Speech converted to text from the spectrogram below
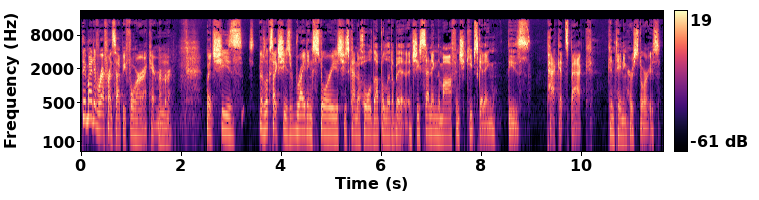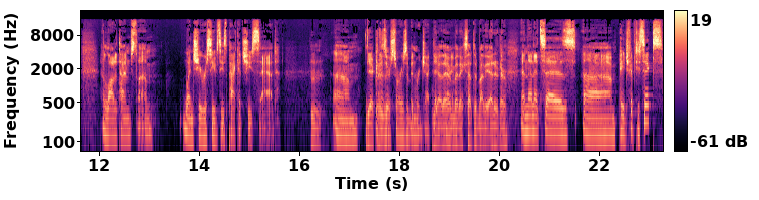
They might have referenced that before. I can't remember. But she's, it looks like she's writing stories. She's kind of holed up a little bit and she's sending them off and she keeps getting these packets back containing her stories. And a lot of times, um, when she receives these packets, she's sad Yeah, because their stories have been rejected. yeah, they haven't right? been accepted by the editor. And then it says, um, page 56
